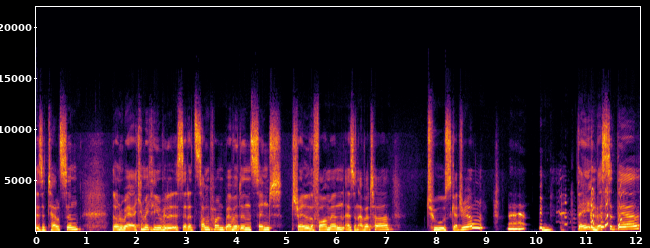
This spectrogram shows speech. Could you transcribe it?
is it Telsin? The only way I can make think of it is that at some point Bavadin sent Trell the foreman as an avatar to Scadrial. they invested there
